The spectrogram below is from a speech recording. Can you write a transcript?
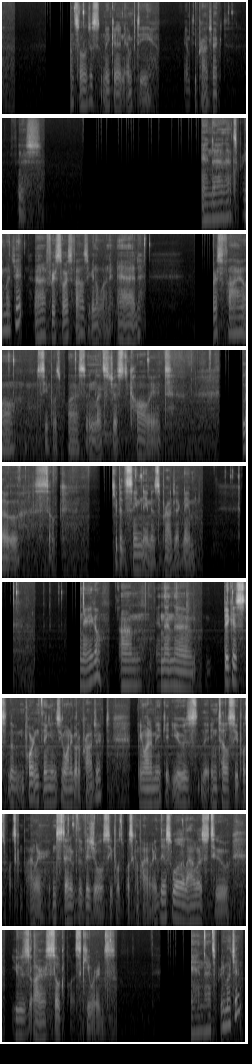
console, just make it an empty, empty project. Finish. And uh, that's pretty much it. Uh, for source files, you're going to want to add source file, C++, and let's just call it hello cilk. Keep it the same name as the project name. And there you go. Um, and then the biggest, the important thing is you want to go to project. You want to make it use the Intel C++ compiler instead of the Visual C++ compiler. This will allow us to use our Cilk Plus keywords. And that's pretty much it.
